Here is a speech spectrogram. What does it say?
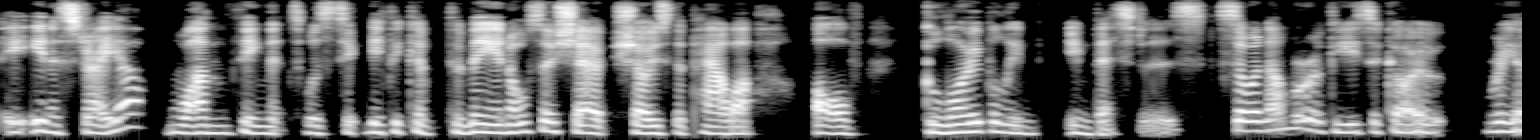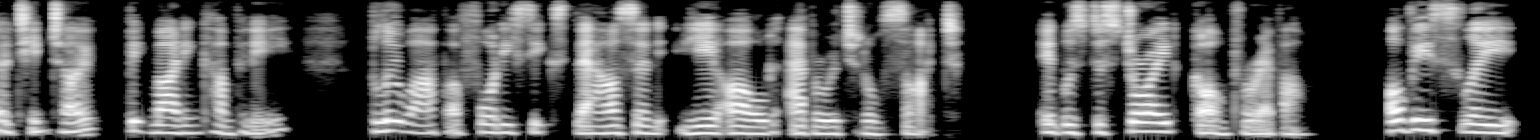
in Australia. One thing that was significant for me and also show, shows the power of global in- investors. So, a number of years ago, Rio Tinto, big mining company, blew up a 46,000 year old Aboriginal site. It was destroyed, gone forever. Obviously,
